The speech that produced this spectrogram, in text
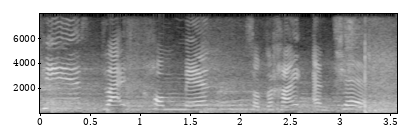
Please like, comment, subscribe and share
